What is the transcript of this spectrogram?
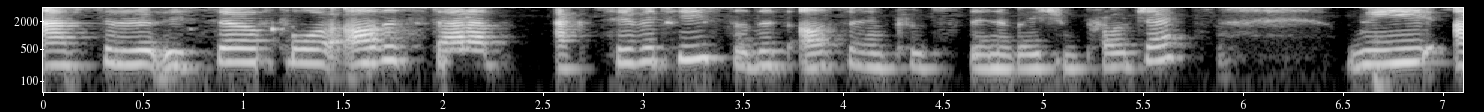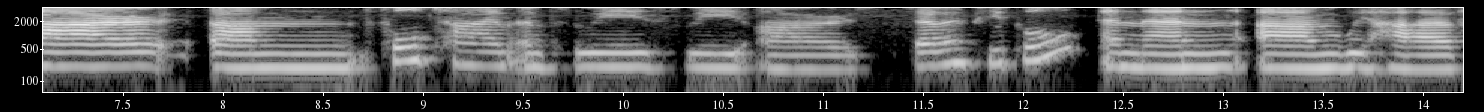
absolutely. So for all the startup activities, so this also includes the innovation projects, we are um, full-time employees. We are seven people, and then um, we have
